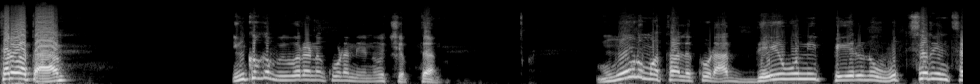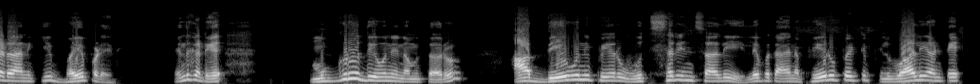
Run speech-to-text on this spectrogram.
తర్వాత ఇంకొక వివరణ కూడా నేను చెప్తాను. మూడు మతాలు కూడా దేవుని పేరును ఉచ్చరించడానికి భయపడేది. ఎందుకంటే ముగ్గురు దేవుని నమ్ముతారు ఆ దేవుని పేరు ఉత్సరించాలి లేకపోతే ఆయన పేరు పెట్టి పిలవాలి అంటే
